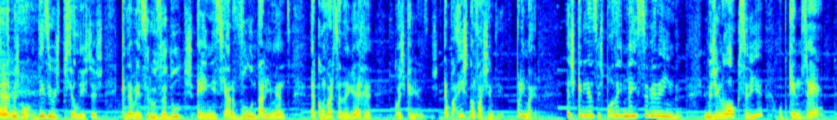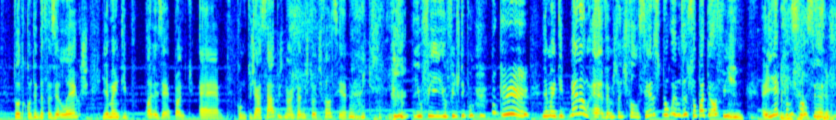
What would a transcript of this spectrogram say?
Ah, mas bom, dizem os especialistas que devem ser os adultos a iniciar voluntariamente a conversa da guerra com as crianças. Epá, isto não faz sentido. Primeiro, as crianças podem nem saber ainda. Imagina lá o que seria o pequeno Zé, todo contente a fazer legos, e a mãe tipo, olha Zé, pronto, ah, como tu já sabes, nós vamos todos falecer. Ai, que chatice. E o, filho, e o filho, tipo, o quê? E a mãe, tipo, não, não, eh, vamos todos falecer se não comemos a sopa até ao fim. Aí é que vamos falecer.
